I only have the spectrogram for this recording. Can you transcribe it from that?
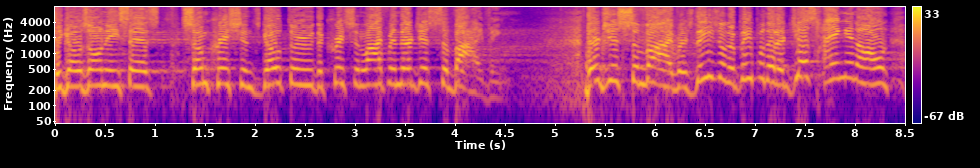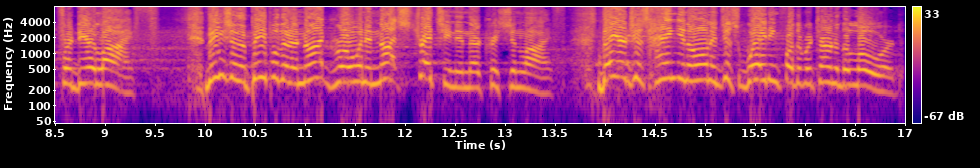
He goes on he says, some Christians go through the Christian life and they're just surviving. They're just survivors. These are the people that are just hanging on for dear life. These are the people that are not growing and not stretching in their Christian life. They are just hanging on and just waiting for the return of the Lord.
